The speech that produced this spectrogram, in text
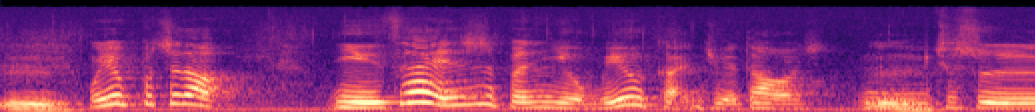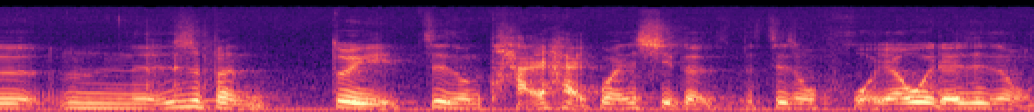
嗯，我就不知道。你在日本有没有感觉到，嗯，就是嗯，日本对这种台海关系的这种火药味的这种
